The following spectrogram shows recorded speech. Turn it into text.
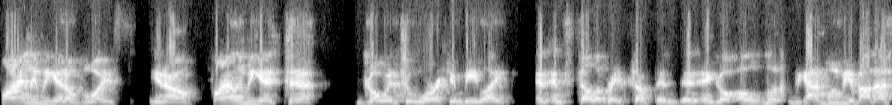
finally we get a voice, you know, finally we get to go into work and be like, and, and celebrate something and, and go, oh, look, we got a movie about us.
